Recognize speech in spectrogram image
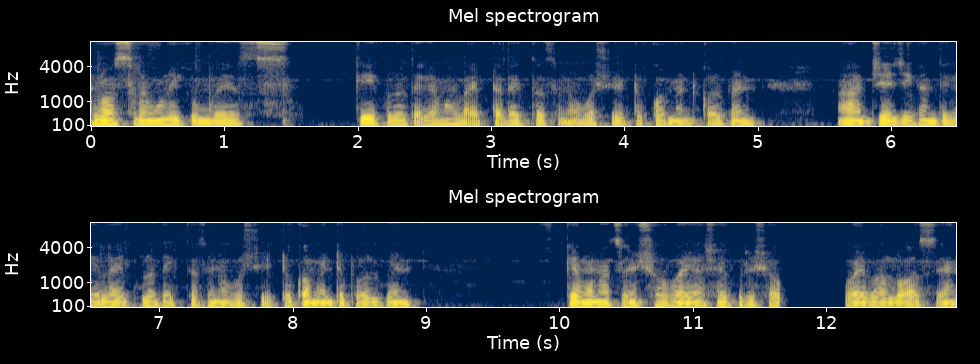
হ্যালো, আসসালামু আলাইকুম গাইস কে কোথা থেকে আমার লাইভটা দেখতেছেন অবশ্যই একটু কমেন্ট করবেন। আর যে যেখান থেকে লাইভগুলো দেখতেছেন অবশ্যই একটু কমেন্টে বলবেন। কেমন আছেন সবাই? আশা করি সবাই ভালো আছেন।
